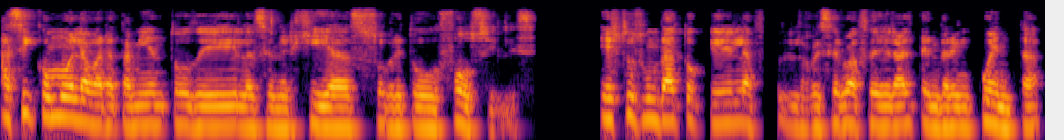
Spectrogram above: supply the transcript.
así como el abaratamiento de las energías, sobre todo fósiles. Esto es un dato que la, Reserva Federal tendrá en cuenta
